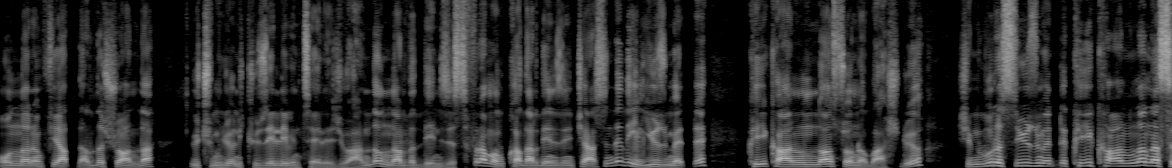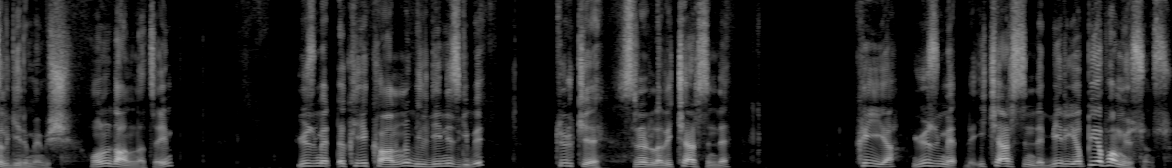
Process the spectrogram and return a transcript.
Onların fiyatları da şu anda 3 milyon 250 bin TL civarında. Onlar da denize sıfır ama bu kadar denizin içerisinde değil. 100 metre kıyı kanunundan sonra başlıyor. Şimdi burası 100 metre kıyı kanununa nasıl girmemiş? Onu da anlatayım. 100 metre kıyı kanunu bildiğiniz gibi Türkiye sınırları içerisinde kıyıya 100 metre içerisinde bir yapı yapamıyorsunuz.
